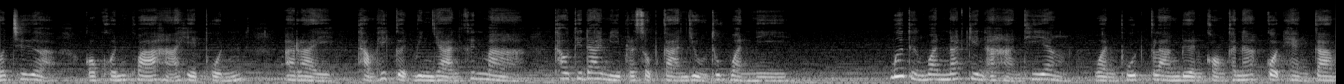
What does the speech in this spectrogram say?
ก็เชื่อ ก็ค้นคว้าหาเหตุผล อะไรทำให้เกิดวิญญาณขึ้นมา เท่าที่ได้มีประสบการณ์อยู่ทุกวันนี้ เมื่อถึงวันนัดกินอาหารเที่ยง วันพุธกลางเดือนของคณะกฎแห่งกรรม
